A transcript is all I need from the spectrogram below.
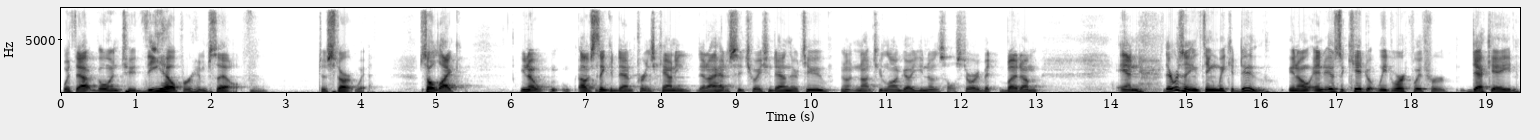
without going to the helper himself. Mm to start with. So, like, you know, I was thinking down Prentiss County that I had a situation down there too, not too long ago. You know this whole story, but but um, and there wasn't anything we could do, you know. And it was a kid that we'd worked with for a decade,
